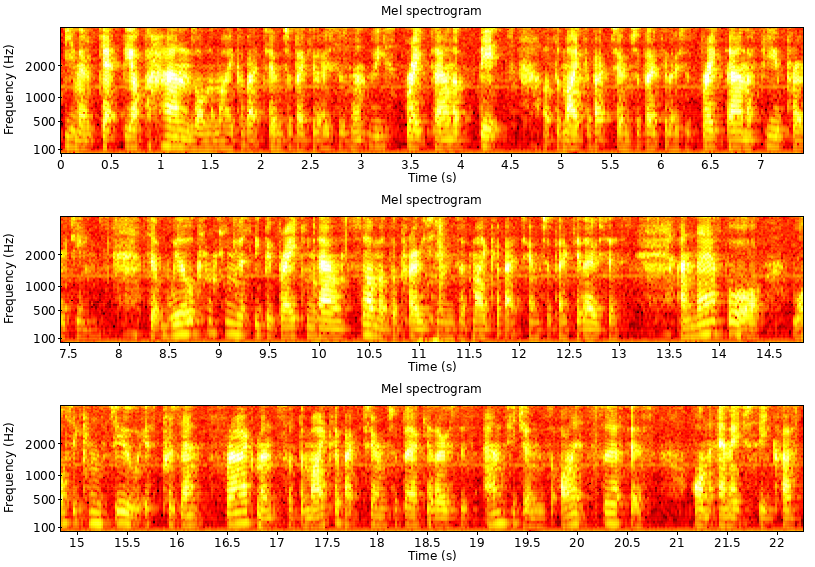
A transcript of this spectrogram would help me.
you know, get the upper hand on the Mycobacterium tuberculosis and at least break down a bit of the Mycobacterium tuberculosis, break down a few proteins. So it will continuously be breaking down some of the proteins of Mycobacterium tuberculosis. And therefore, what it can do is present fragments of the Mycobacterium tuberculosis antigens on its surface on MHC class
